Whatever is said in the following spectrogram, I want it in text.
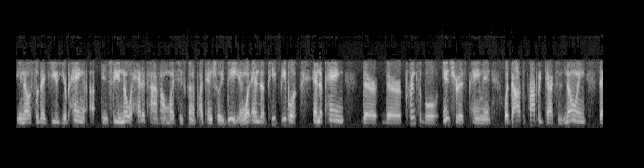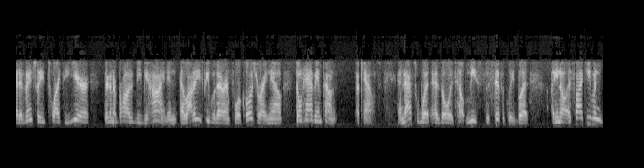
you know, so that you, you're paying, uh, so you know ahead of time how much it's going to potentially be. And what ends up, pe- people end up paying their their principal interest payment without the property taxes, knowing that eventually twice a year they're going to probably be behind. And a lot of these people that are in foreclosure right now don't have impound accounts, and that's what has always helped me specifically. But you know, it's like even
